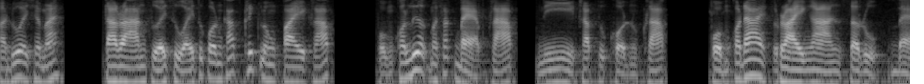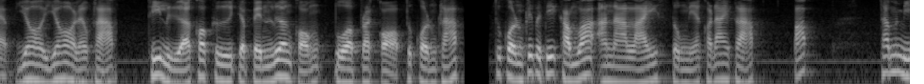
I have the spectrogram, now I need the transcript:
มาด้วยใช่ไหม ตารางสวยๆ ทุกคนครับ คลิกลงไปครับ ผมก็เลือกมาสักแบบครับ นี่ครับทุกคนครับ ผมก็ได้รายงานสรุปแบบย่อๆแล้วครับ ที่เหลือก็คือจะเป็นเรื่องของตัวประกอบทุกคนครับ ทุกคนคลิกไปที่คำว่า analyze ตรงนี้ก็ได้ครับปั๊บถ้าไม่มี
